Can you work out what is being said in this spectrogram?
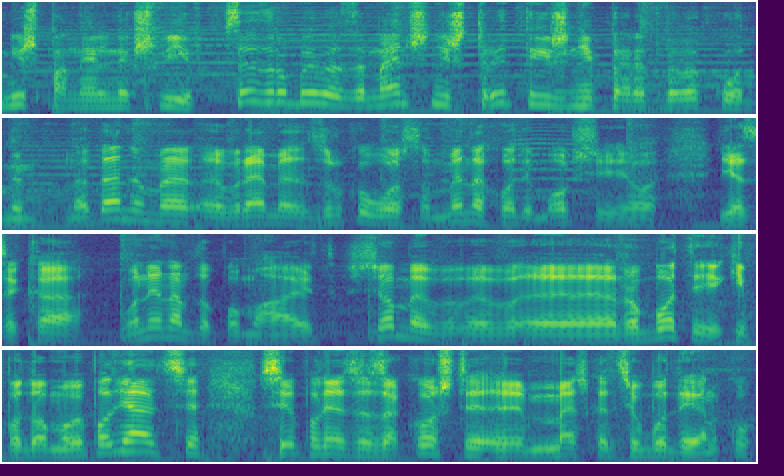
міжпанельних швів. Все зробили за менш ніж три тижні перед Великоднем. На дане ме- время з руководством ми знаходимо общого язика, вони нам допомагають. Все ми е, роботи, які по дому виконуються, всі виконуються за кошти е, мешканців будинку,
